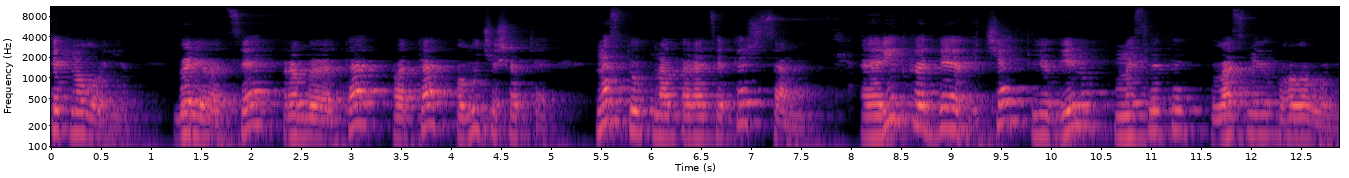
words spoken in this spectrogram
технологіям. Бери оце, роби отак, отак, получиш оте. Наступна операція теж саме. Рідко де вчать людину мислити власною головою.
